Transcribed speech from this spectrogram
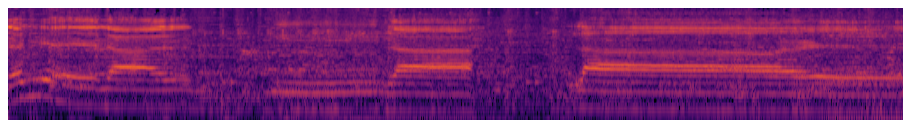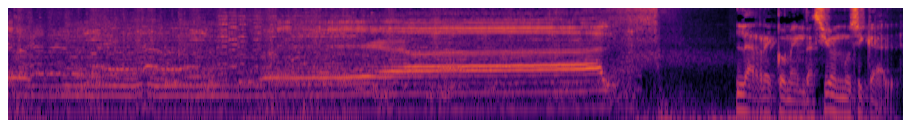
La, la, la, la recomendación musical.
